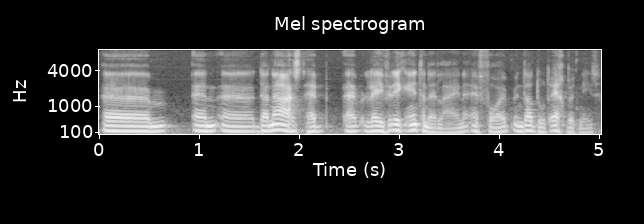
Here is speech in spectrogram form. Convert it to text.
Ehm, en eh, daarnaast heb, heb, lever ik internetlijnen en VoIP. En dat doet Egbert niet.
